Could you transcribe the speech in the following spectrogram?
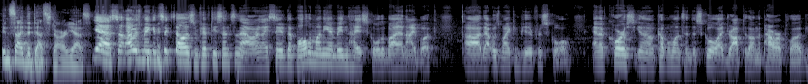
inside the Death Star, yes. Yeah, so I was making six dollars and fifty cents an hour, and I saved up all the money I made in high school to buy an iBook. Uh, that was my computer for school. And of course, you know, a couple months into school, I dropped it on the power plug,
